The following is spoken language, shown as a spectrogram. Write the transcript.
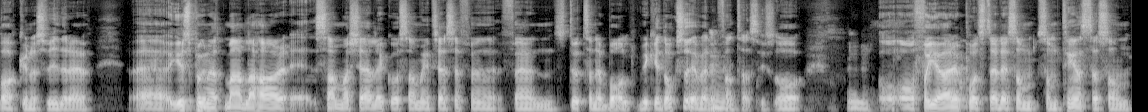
bakgrunder och så vidare. Eh, just på grund av att man alla har eh, samma kärlek och samma intresse för, för en studsande boll, vilket också är väldigt mm. fantastiskt. Och, mm. och, och få göra det på ett ställe som, som Tensta som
